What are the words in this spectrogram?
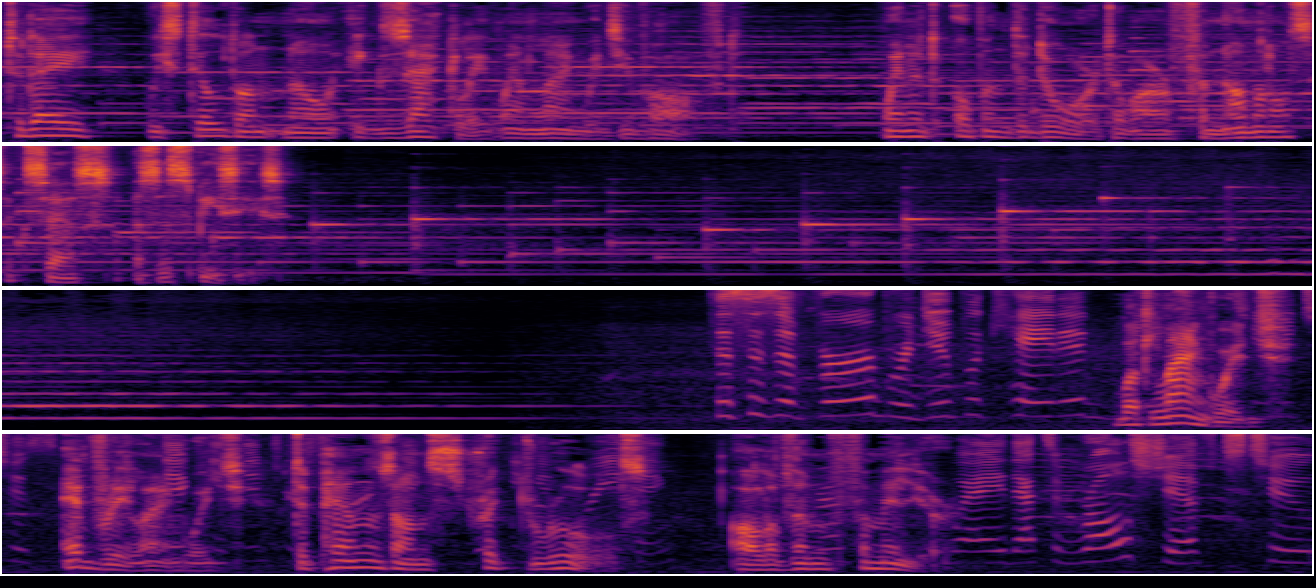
Today, we still don't know exactly when language evolved, when it opened the door to our phenomenal success as a species. This is a verb, we're. But language, every language, depends on strict rules all of them familiar. That's a role shift to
